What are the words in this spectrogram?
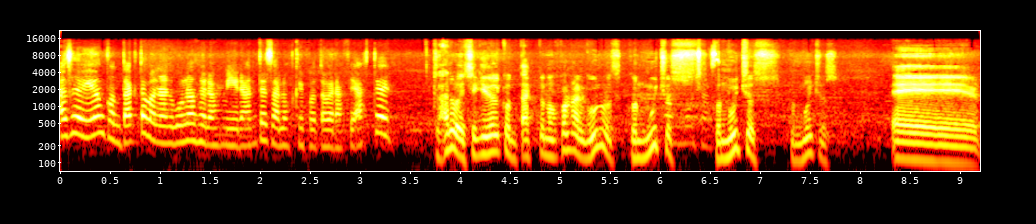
¿Has seguido en contacto con algunos de los migrantes a los que fotografiaste? Claro, he seguido el contacto, no con algunos, con muchos, con muchos, con muchos. Eh,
